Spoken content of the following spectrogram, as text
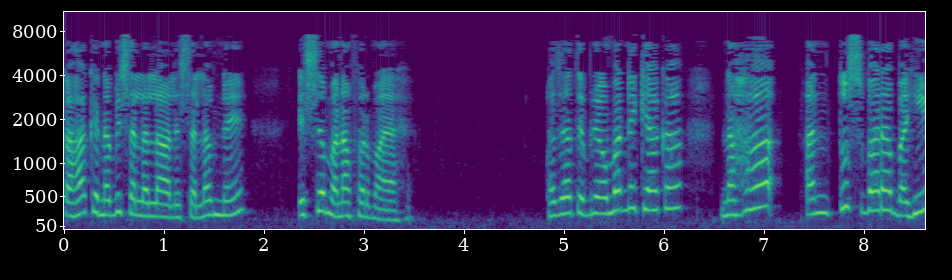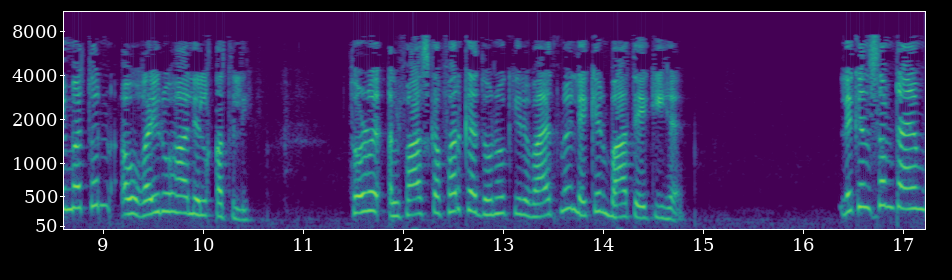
کہا کہ نبی صلی اللہ علیہ وسلم نے اس سے منع فرمایا ہے حضرت ابن عمر نے کیا کہا نہا برا بہیمتن او غیر قتلی تھوڑے الفاظ کا فرق ہے دونوں کی روایت میں لیکن بات ایک ہی ہے لیکن سم ٹائم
